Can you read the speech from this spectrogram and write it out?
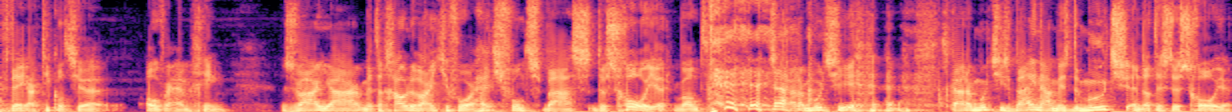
FD-artikeltje over hem ging zwaar jaar met een gouden randje voor hedgefondsbaas De Schooier. Want Scaramucci, Scaramucci's bijnaam is De Mooch en dat is De Schooier.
